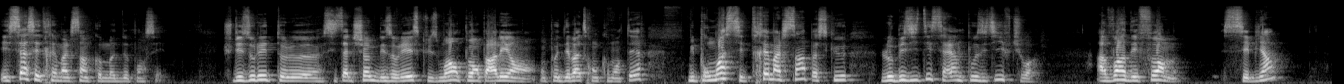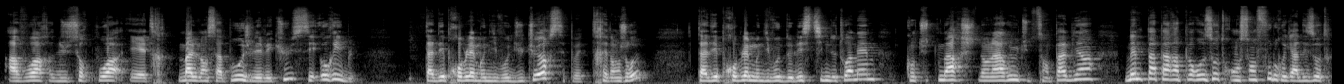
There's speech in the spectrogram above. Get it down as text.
Et ça, c'est très malsain comme mode de pensée. Je suis désolé de te le... si ça te choque, désolé, excuse-moi, on peut en parler, on peut débattre en commentaire. Mais pour moi, c'est très malsain parce que l'obésité, c'est rien de positif, tu vois. Avoir des formes c'est bien. Avoir du surpoids et être mal dans sa peau, je l'ai vécu, c'est horrible. Tu as des problèmes au niveau du cœur, ça peut être très dangereux. Tu as des problèmes au niveau de l'estime de toi-même. Quand tu te marches dans la rue, tu te sens pas bien. Même pas par rapport aux autres, on s'en fout le regard des autres.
